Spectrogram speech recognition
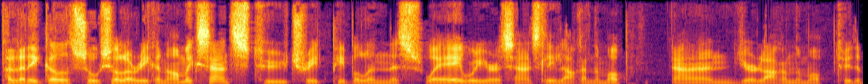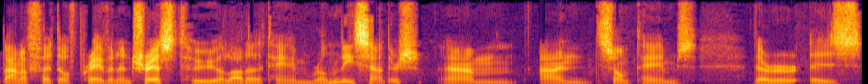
political, social, or economic sense to treat people in this way, where you're essentially locking them up and you're locking them up to the benefit of private interest, who a lot of the time run these centres. Um, and sometimes there is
